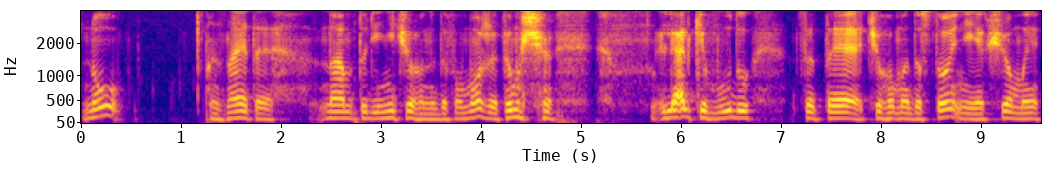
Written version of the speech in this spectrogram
Ну, знаєте, нам тоді нічого не допоможе, тому що ляльки вуду це те, чого ми достойні, якщо ми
